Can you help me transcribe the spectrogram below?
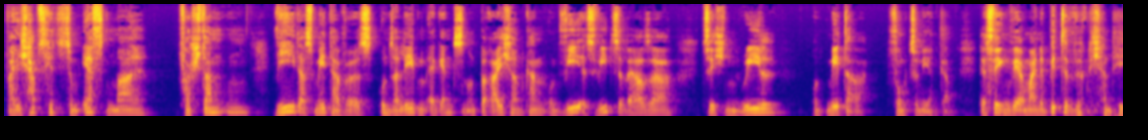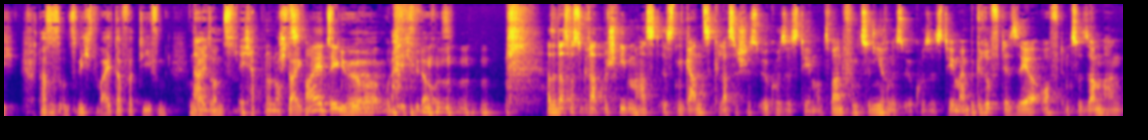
weil ich hab's jetzt zum ersten Mal verstanden, wie das Metaverse unser Leben ergänzen und bereichern kann und wie es vice versa zwischen Real und Meta funktionieren kann. Deswegen wäre meine Bitte wirklich an dich, lass es uns nicht weiter vertiefen, Nein, weil sonst ich habe nur noch steigen zwei uns Dinge. die Hörer und ich wieder aus. Also das, was du gerade beschrieben hast, ist ein ganz klassisches Ökosystem und zwar ein funktionierendes Ökosystem, ein Begriff, der sehr oft im Zusammenhang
